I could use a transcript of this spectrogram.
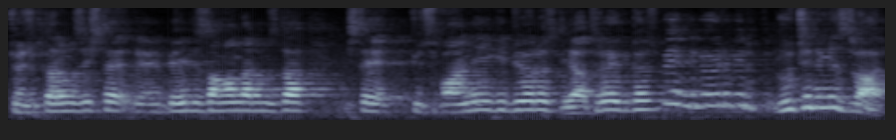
Çocuklarımız işte e, belli zamanlarımızda işte kütüphaneye gidiyoruz, tiyatroya gidiyoruz. Belli böyle bir rutinimiz var.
